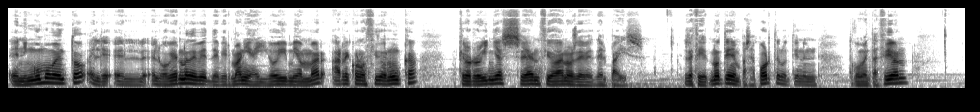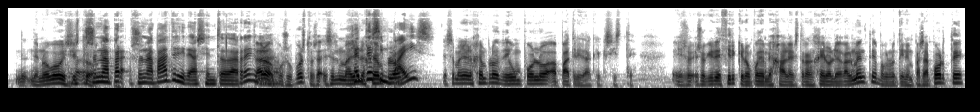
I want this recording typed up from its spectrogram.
en ningún momento el, gobierno de, Birmania y hoy Myanmar ha reconocido nunca que los rohingyas sean ciudadanos del país. Es decir, no tienen pasaporte, no tienen documentación, de, nuevo, insisto. Son, son apátridas en toda regla. Claro, por supuesto. es el mayor ejemplo. Es el mayor ejemplo de un pueblo apátrida que existe. Eso, quiere decir que no pueden viajar al extranjero legalmente porque no tienen pasaporte.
